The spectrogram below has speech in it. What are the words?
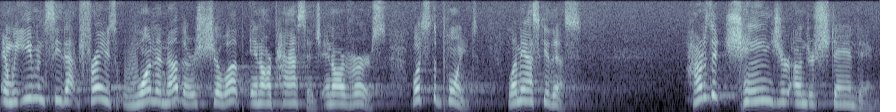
and we even see that phrase, one another, show up in our passage, in our verse. What's the point? Let me ask you this How does it change your understanding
